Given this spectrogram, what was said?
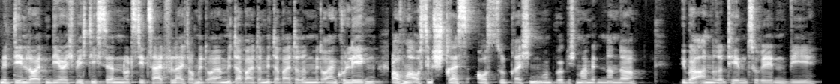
mit den Leuten, die euch wichtig sind, nutzt die Zeit vielleicht auch mit euren Mitarbeitern, Mitarbeiterinnen, mit euren Kollegen, auch mal aus dem Stress auszubrechen und wirklich mal miteinander über andere Themen zu reden, wie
